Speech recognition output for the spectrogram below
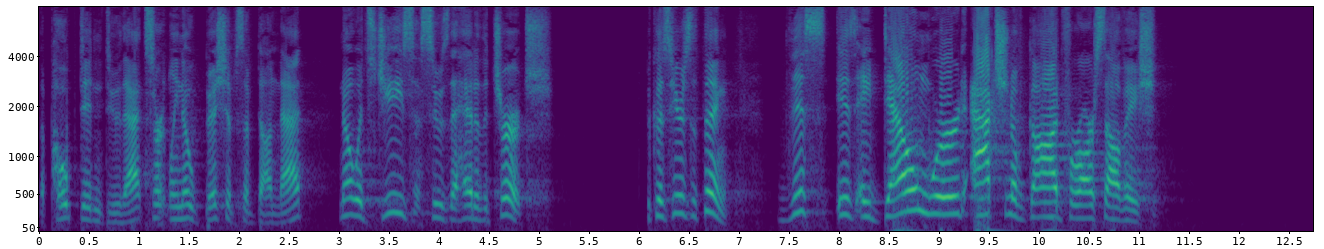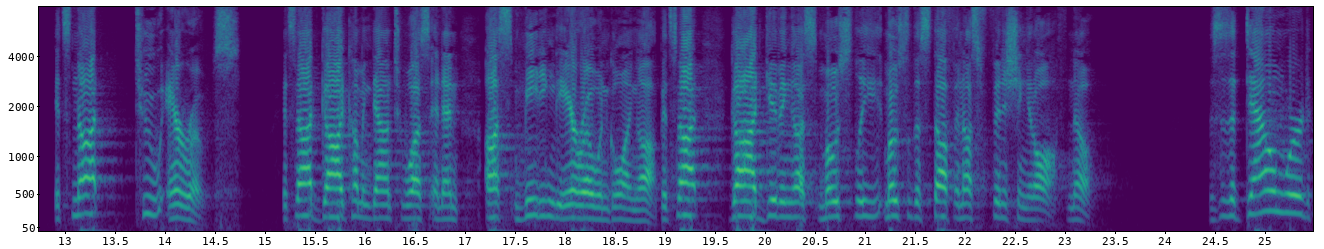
The Pope didn't do that. Certainly no bishops have done that. No, it's Jesus who's the head of the church. Because here's the thing this is a downward action of God for our salvation. It's not two arrows. It's not God coming down to us and then us meeting the arrow and going up. It's not God giving us mostly most of the stuff and us finishing it off. No. This is a downward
